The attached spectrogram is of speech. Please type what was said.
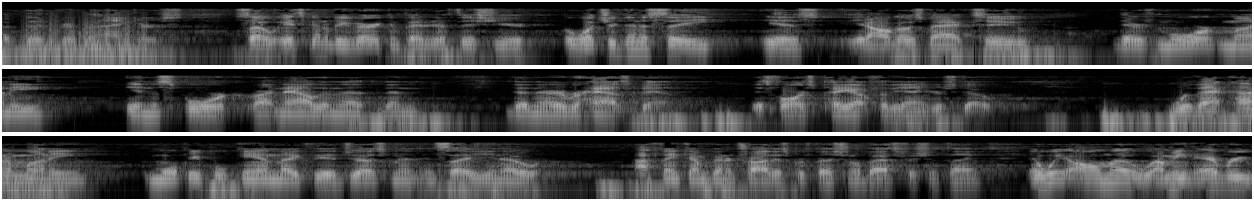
a good group of anglers. So it's going to be very competitive this year. But what you're going to see is it all goes back to there's more money in the sport right now than than than there ever has been as far as payout for the anglers go. With that kind of money, more people can make the adjustment and say, you know, I think I'm going to try this professional bass fishing thing. And we all know, I mean, every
